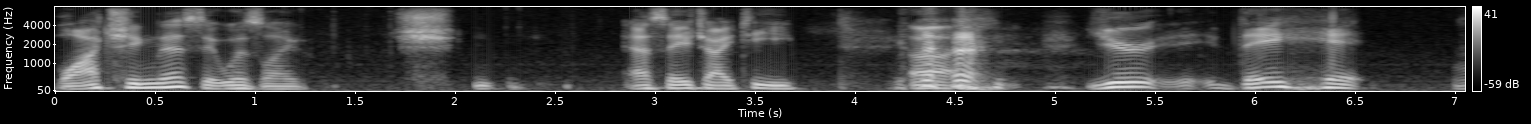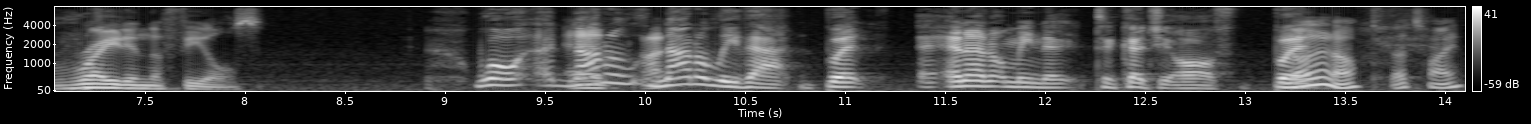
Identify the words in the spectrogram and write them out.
watching this, it was like, sh- S H I T. Uh, you're they hit right in the feels. well, uh, not and o- not only that, but and I don't mean to, to cut you off, but no, no, no, that's fine.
